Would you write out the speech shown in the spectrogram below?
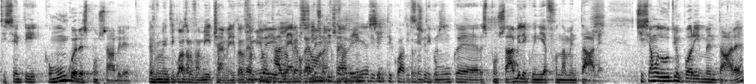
ti senti comunque responsabile. Per 24 famiglie, cioè 24 Per famiglie, all'epoca persona, erano tipo cioè, 20, sì, 24, ti senti comunque responsabile, quindi è fondamentale. Ci siamo dovuti un po' reinventare.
